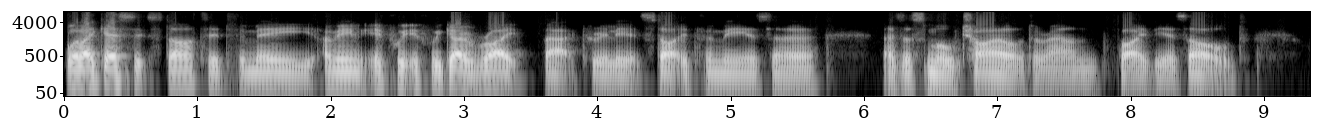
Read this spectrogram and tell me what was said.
Well, I guess it started for me. I mean, if we if we go right back, really, it started for me as a as a small child, around five years old.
